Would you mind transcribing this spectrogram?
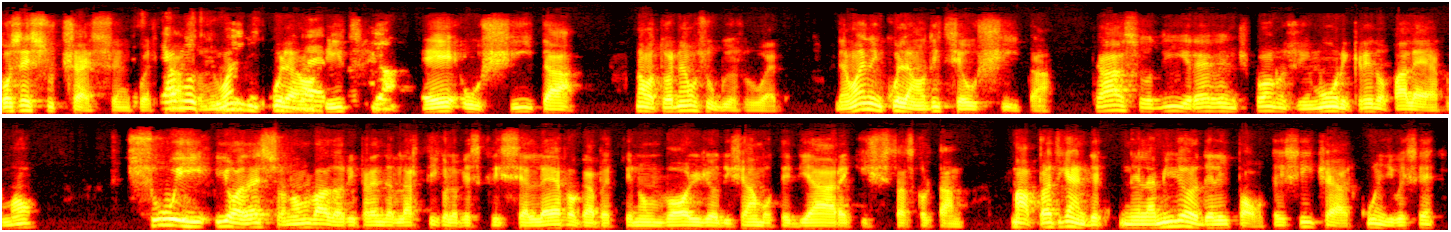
Cos'è successo in quel Stiamo caso? Nel momento in cui la notizia è uscita, no, ma torniamo subito sul web. Nel momento in cui la notizia è uscita, caso di revenge porn sui muri, credo Palermo, sui, io adesso non vado a riprendere l'articolo che scrissi all'epoca perché non voglio, diciamo, tediare chi ci sta ascoltando, ma praticamente nella migliore delle ipotesi, cioè alcuni di queste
